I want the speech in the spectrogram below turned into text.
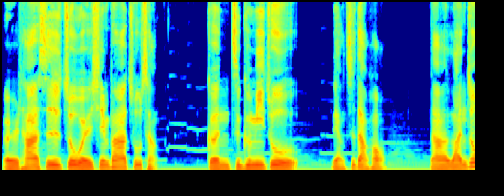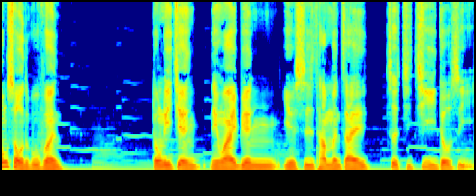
而他是作为先发出场，跟子谷米做两支大炮。那蓝中手的部分，东丽箭另外一边也是他们在这几季都是以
